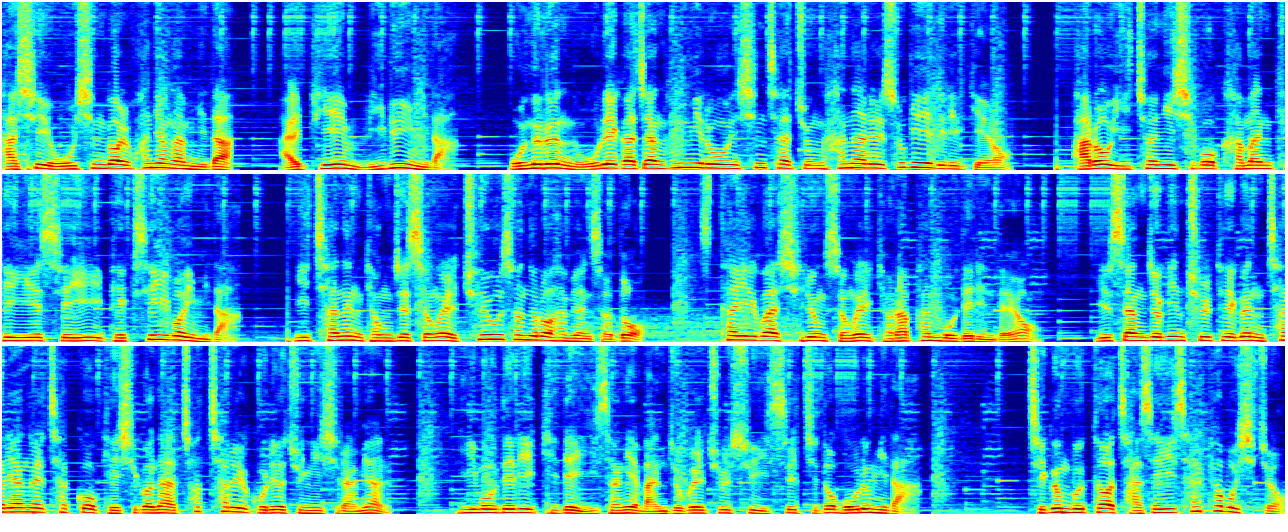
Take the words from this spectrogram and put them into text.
다시 오신 걸 환영합니다. RPM 리뷰입니다. 오늘은 올해 가장 흥미로운 신차 중 하나를 소개해 드릴게요. 바로 2025 가만 KSA 100세이버입니다. 이 차는 경제성을 최우선으로 하면서도 스타일과 실용성을 결합한 모델인데요. 일상적인 출퇴근 차량을 찾고 계시거나 첫 차를 고려 중이시라면 이 모델이 기대 이상의 만족을 줄 수 있을지도 모릅니다. 지금부터 자세히 살펴보시죠.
